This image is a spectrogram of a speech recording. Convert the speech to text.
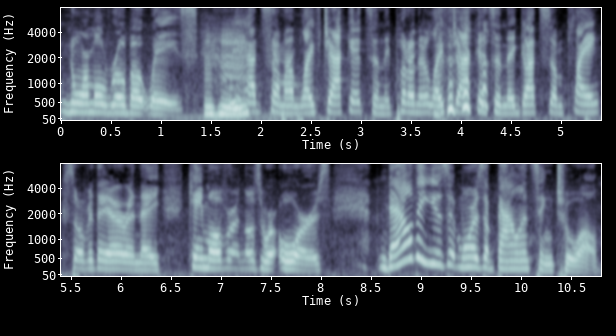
normal rowboat ways. Mm-hmm. We had some um, life jackets, and they put on their life jackets, and they got some planks over there, and they came over, and those were oars. Now they use it more as a balancing tool.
